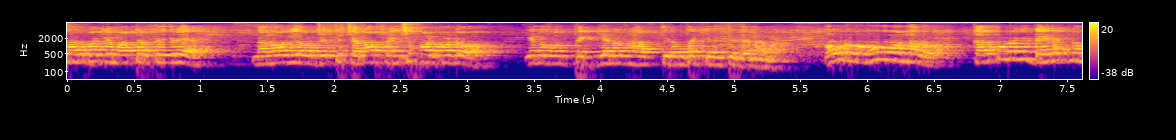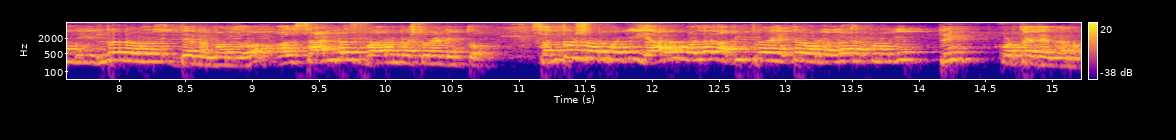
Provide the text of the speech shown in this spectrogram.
ಸಾರ್ ಬಗ್ಗೆ ಮಾತಾಡ್ತಾ ಇದ್ರೆ ನಾನು ಹೋಗಿ ಅವ್ರ ಜೊತೆ ಚೆನ್ನಾಗಿ ಫ್ರೆಂಡ್ಶಿಪ್ ಮಾಡ್ಕೊಂಡು ಏನಾದ್ರು ಒಂದು ತೆಗ್ಗೆ ಏನಾದ್ರು ಹಾಕ್ತೀರಂತ ಕೇಳ್ತಿದ್ದೆ ನಾನು. ಅವರು ಹ್ಞೂ ಅನ್ನೋರು. ಕರ್ಕೊಂಡೋಗಿ ಡೈರೆಕ್ಟ್ ನಮ್ಮ ಇಂದ್ರನಗರಲ್ಲಿ ಇದ್ದೆ ನಾನು ಮೊದಲು ಅಲ್ಲಿ ಸ್ಯಾಂಡ್ರಸ್ ಬಾರ್ ಅಂಡ್ ರೆಸ್ಟೋರೆಂಟ್ ಇತ್ತು. ಸಂತೋಷ್ ಅವ್ರ ಬಗ್ಗೆ ಯಾರು ಒಳ್ಳೆ ಅಭಿಪ್ರಾಯ ಹೇಳ್ತಾರೆ ಅವರೆಲ್ಲ ಕರ್ಕೊಂಡೋಗಿ ಟ್ರಿಪ್ ಕೊಡ್ತಾ ಇದ್ದೆ ನಾನು.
